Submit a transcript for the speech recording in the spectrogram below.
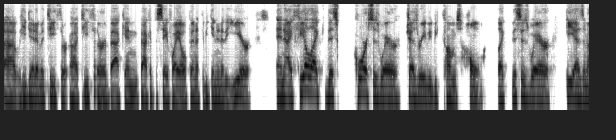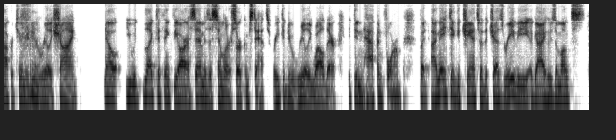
Uh, he did have a T thir- uh, T third back in back at the Safeway Open at the beginning of the year, and I feel like this course is where Chez Reavie becomes home. Like this is where he has an opportunity to hmm. really shine. Now, you would like to think the RSM is a similar circumstance where he could do really well there. It didn't happen for him. But I may take a chance with the Chez Reavie, a guy who's amongst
